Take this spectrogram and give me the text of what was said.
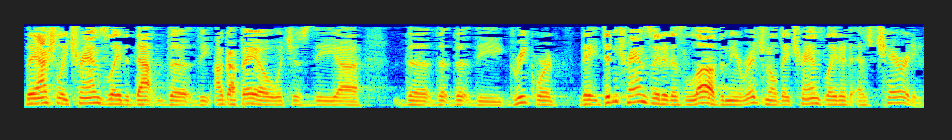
they actually translated that, the, the agapeo, which is the, uh, the, the, the, the Greek word, they didn't translate it as love in the original, they translated it as charity.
